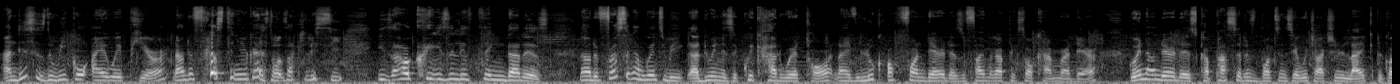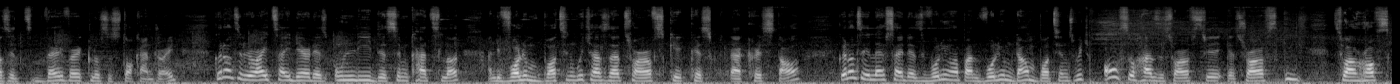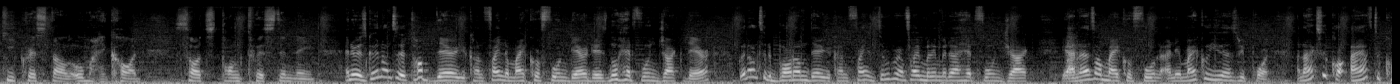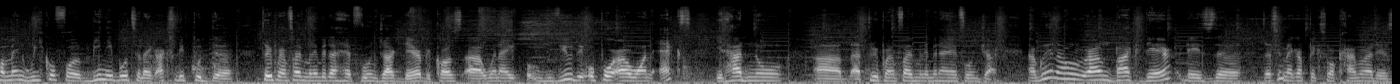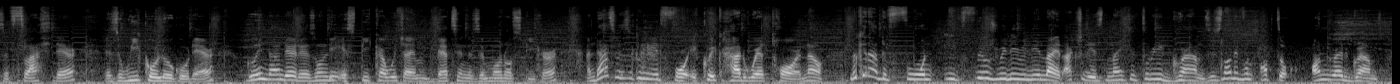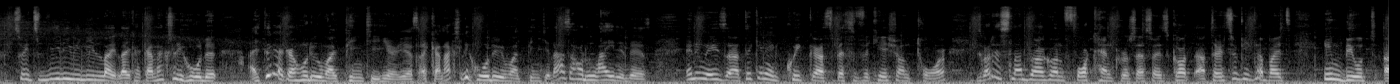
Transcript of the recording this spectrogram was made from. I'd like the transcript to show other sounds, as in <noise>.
And this is the Wiko Highway Pure. Now the <laughs> first thing you guys must actually see is how crazy crazily thing that is. Now the first thing I'm going to be uh, doing is a quick hardware tour. Now if you look up front there, there's a 5 megapixel camera there. Going down there, there's capacitive buttons here which I actually like because it's very very close to stock Android. Going on to the right side there, there's only the SIM card slot and the volume button which has that Swarovski uh, crystal. Going on to the left side, there's volume up and volume down buttons, which also has the Swarovski, uh, Swarovski, Swarovski crystal. Oh my god such tongue twisting name. Anyways, going on to the top there, you can find the microphone there. There's no headphone jack there. Going on to the bottom there, you can find 3.5 millimeter headphone jack, yeah, another microphone, and a micro USB port. And I actually, I have to commend Wiko for being able to like actually put the 3.5 millimeter headphone jack there because uh, when I reviewed the Oppo R1X, it had no uh, 3.5 millimeter headphone jack. Now going around back there, there's the 30 megapixel camera, there's a flash there, there's a Wiko logo there. Going down there, there's only a speaker, which I'm betting is a mono speaker. And that's basically it for a quick hardware tour. Now, looking at the phone, it feels really, really light. Actually, it's 93 grams. It's not even up to 100 grams. So it's really, really light. Like I can actually hold it. I think I can hold it with my pinky here. Yes, I can actually hold it with my pinky. That's how light it is. Anyways, uh, taking a quick uh, specification tour. It's got a Snapdragon 410 processor. It's got uh, 32 gigabytes inbuilt uh,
